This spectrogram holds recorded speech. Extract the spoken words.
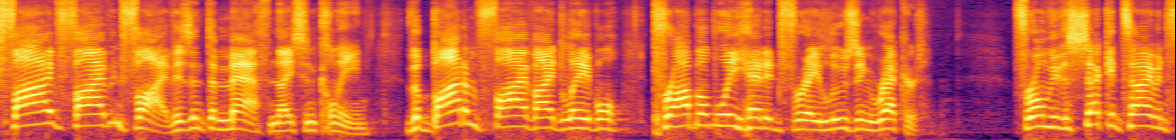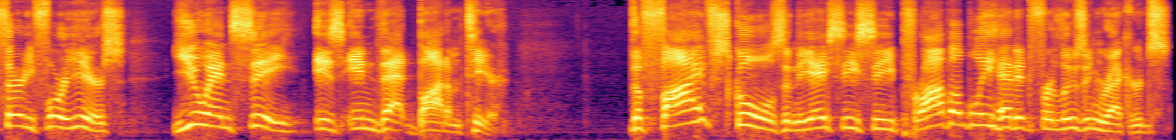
five, five, and five. Isn't the math nice and clean? The bottom five I'd label probably headed for a losing record. For only the second time in 34 years, UNC is in that bottom tier. The five schools in the ACC probably headed for losing records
